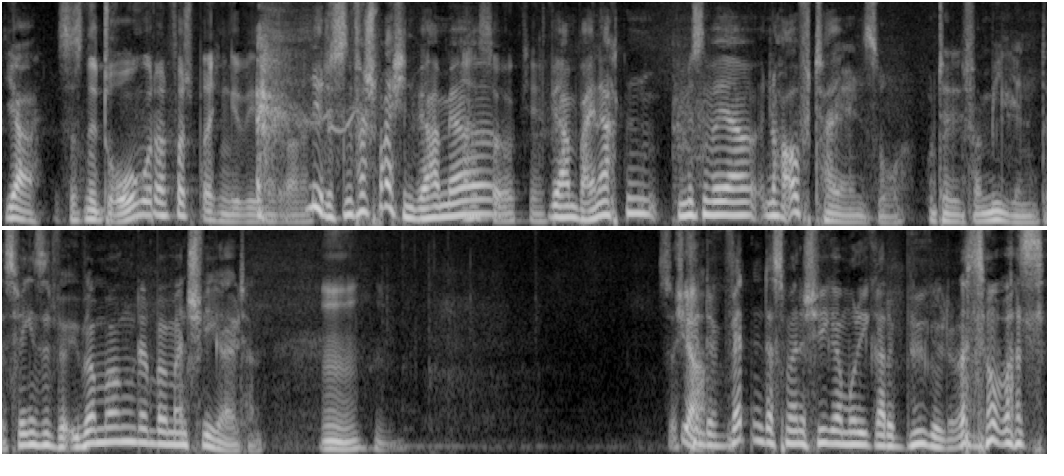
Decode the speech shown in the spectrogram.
ja. Ist das eine Drohung oder ein Versprechen gewesen gerade? Nee, das ist ein Versprechen. Wir haben ja, so, okay. wir haben Weihnachten, müssen wir ja noch aufteilen, so unter den Familien. Deswegen sind wir übermorgen dann bei meinen Schwiegereltern. So, ich Ja. könnte wetten, dass meine Schwiegermutti gerade bügelt oder sowas.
